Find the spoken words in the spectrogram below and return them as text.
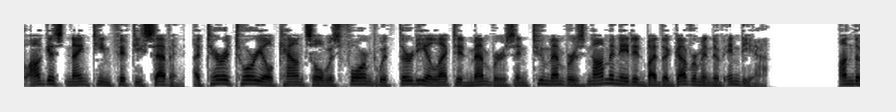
August 1957, a territorial council was formed with 30 elected members and two members nominated by the Government of India. On 1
